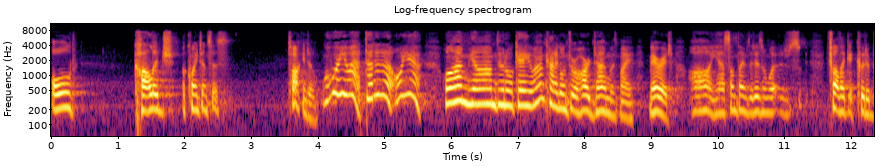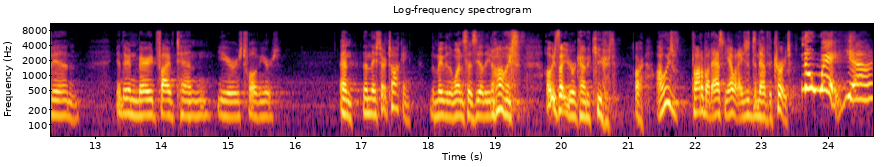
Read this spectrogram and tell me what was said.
old college acquaintances, talking to them. Well, where are you at? Da da da. Oh, yeah. Well, I'm, you know, I'm doing okay. Well, I'm kind of going through a hard time with my marriage. Oh, yeah, sometimes it isn't what it felt like it could have been. And, and they're married five, ten years, 12 years. And then they start talking. Maybe the one says the other, you know, I always, I always thought you were kind of cute. Or I always thought about asking you out, but I just didn't have the courage. No way. Yeah,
